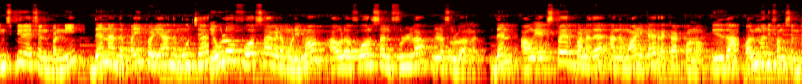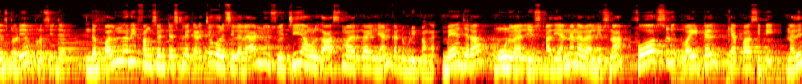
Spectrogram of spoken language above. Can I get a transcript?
இன்ஸ்பிரேஷன் பண்ணி தென் அந்த பைப் வழியாக அந்த மூச்சை எவ்வளோ ஃபோர்ஸாக விட முடியுமோ அவ்வளோ ஃபோர்ஸ் அண்ட் ஃபுல்லாக விட சொல்லுவாங்க. தென் அவங்க எக்ஸ்பயர் பண்ணதை அந்த மானிட்டர் ரெக்கார்ட் பண்ணும். இதுதான் பல்மரி ஃபங்க்ஷன் டெஸ்டோடைய ப்ரொசீஜர் இந்த பல்மரி ஃபங்க்ஷன் டெஸ்ட்டில் கிடைச்ச ஒரு சில வேல்யூஸ் வச்சு அவங்களுக்கு ஆஸ்மா இருக்கா இல்லையான்னு கண்டுபிடிப்பாங்க. மேஜராக மூணு வேல்யூஸ் அது என்னென்ன வேல்யூஸ்னா ஃபோர்ஸ்டு வைட்டல் கெப்பாசிட்டி அது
